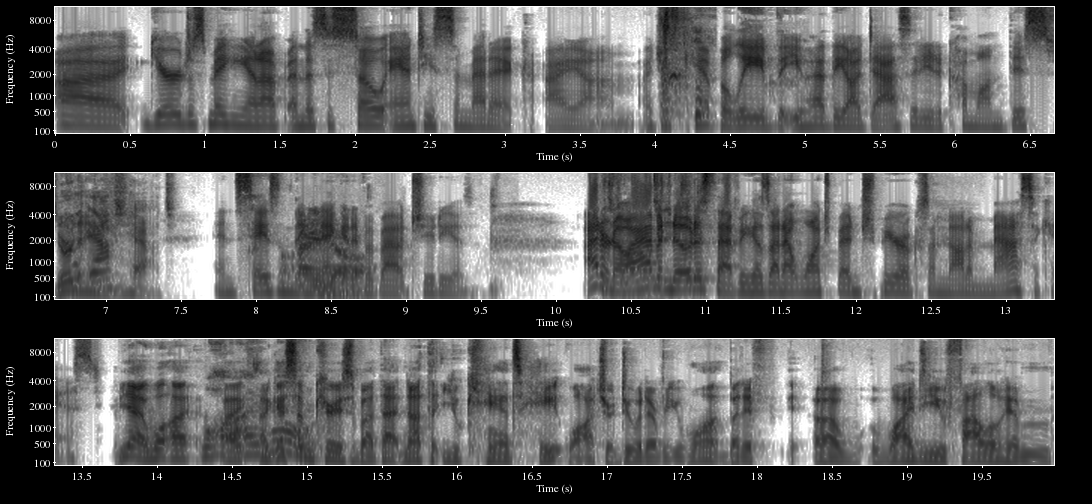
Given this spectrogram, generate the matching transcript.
Uh, you're just making it up, and this is so anti-Semitic. I um, I just can't believe that you had the audacity to come on this. You're an stream asshat. And say something I negative know. about Judaism. I don't know. I haven't noticed that because I don't watch Ben Shapiro because I'm not a masochist. Yeah, well, I, Well, I, I I, guess I'm curious about that. Not that you can't hate watch or do whatever you want, but if uh, why do you follow him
